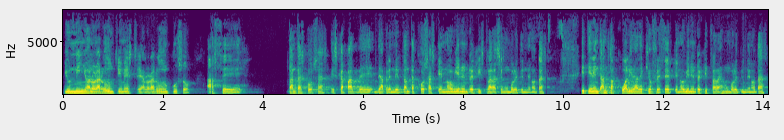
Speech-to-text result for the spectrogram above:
y, un niño a lo largo de un trimestre, a lo largo de un curso, hace tantas cosas, es capaz de, de aprender tantas cosas que no vienen registradas en un boletín de notas y tienen tantas cualidades que ofrecer que no vienen registradas en un boletín de notas.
